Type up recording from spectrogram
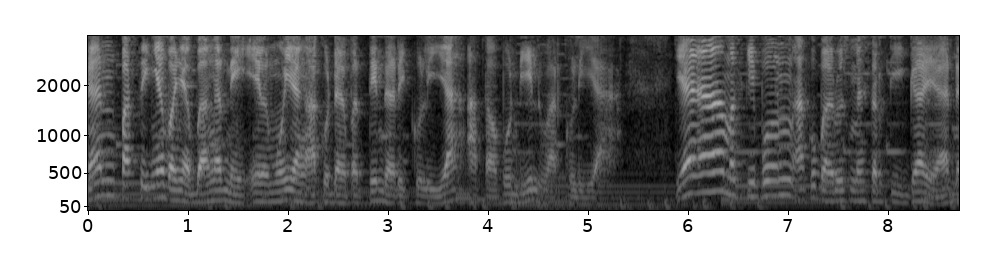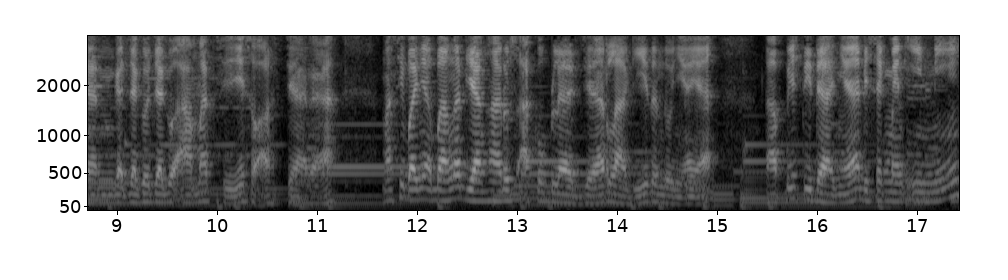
Dan pastinya banyak banget nih ilmu yang aku dapetin dari kuliah ataupun di luar kuliah Ya, meskipun aku baru semester 3 ya dan gak jago-jago amat sih soal sejarah, masih banyak banget yang harus aku belajar lagi tentunya ya. Tapi setidaknya di segmen ini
